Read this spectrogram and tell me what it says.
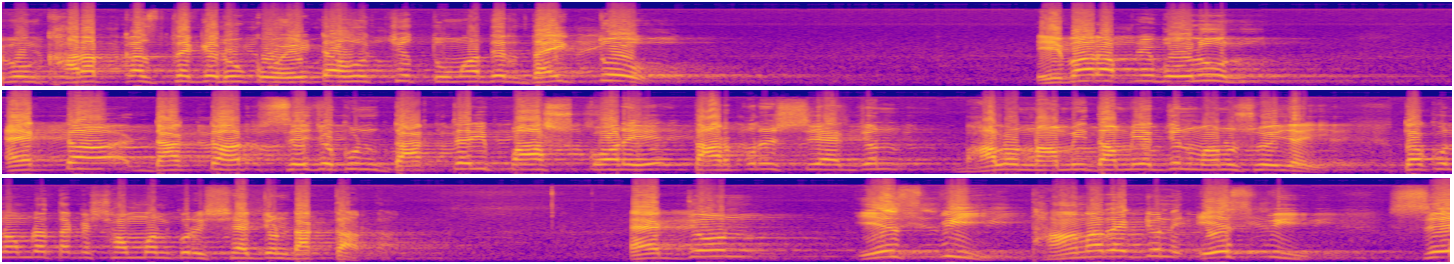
এবং খারাপ কাজ থেকে রুকো। এটা হচ্ছে তোমাদের দায়িত্ব। এবার আপনি বলুন, একটা ডাক্তার, সে যখন ডাক্তারি পাশ করে, তারপরে সে একজন ভালো নামি দামি একজন মানুষ হয়ে যায়, তখন আমরা তাকে সম্মান করি, সে একজন ডাক্তার। একজন এসপি, থানার একজন এসপি, সে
